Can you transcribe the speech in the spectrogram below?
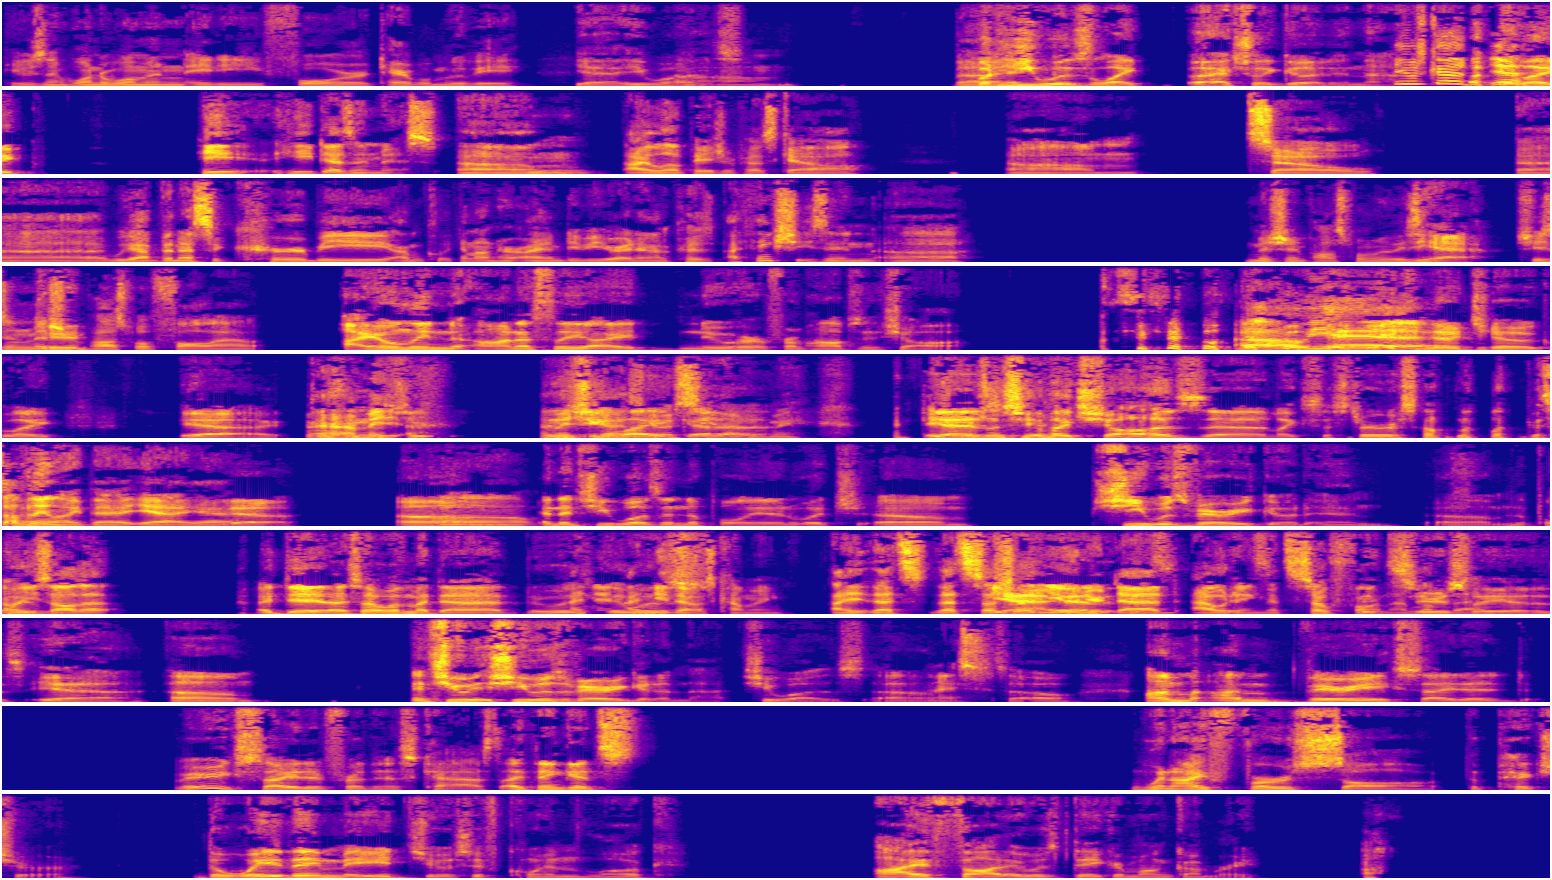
He was in Wonder Woman 84, terrible movie. Yeah, he was. Um, but, but, he was like actually good in that. he was good. Yeah. like He he doesn't miss. Um, Mm-mm. I love Pedro Pascal. Um, so uh, we got Vanessa Kirby. I'm clicking on her IMDb right now because I think she's in uh Mission Impossible movies. Yeah, she's in Mission Dude. Impossible Fallout. I only honestly I knew her from Hobbs and Shaw. Oh, yeah. no joke. Like, yeah. I mean, isn't she, I think she like uh, with me. yeah? Isn't she like Shaw's uh, like sister or something like that? something like that? Yeah, yeah. Yeah. Um, Um, and then she was in Napoleon, which um, she was very good in. Um, Napoleon. Oh, you saw that? I did. I saw it with my dad. It was. I, it knew, I knew that was coming. I that's that's such Yeah, a you and your dad outing. That's so fun. It I seriously is. Yeah. Um, and she was she was very good in that. She was. Um, Nice. So I'm I'm very excited, very excited for this cast. I think it's when I first saw the picture, the way they made Joseph Quinn look, I thought it was Dacre Montgomery. Oh.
